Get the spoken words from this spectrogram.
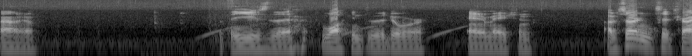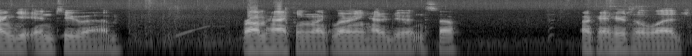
I don't know. But they use the walking through the door animation. I'm starting to try and get into um, ROM hacking, like learning how to do it and stuff. Okay, here's the ledge.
